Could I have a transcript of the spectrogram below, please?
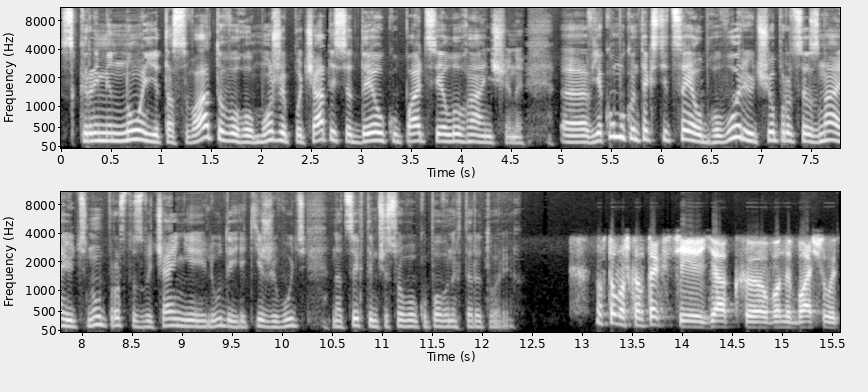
з Кремінної та Сватового може початися деокупація Луганщини. В якому контексті це обговорюють? Що про це знають? Ну просто звичайні люди, які живуть на цих тимчасово окупованих територіях. Ну, в тому ж контексті, як е, вони бачили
